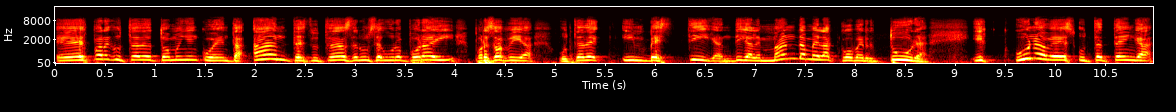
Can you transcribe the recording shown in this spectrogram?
es para que ustedes tomen en cuenta, antes de ustedes hacer un seguro por ahí, por esas vías, ustedes investigan, díganle, mándame la cobertura. Y una vez usted tenga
